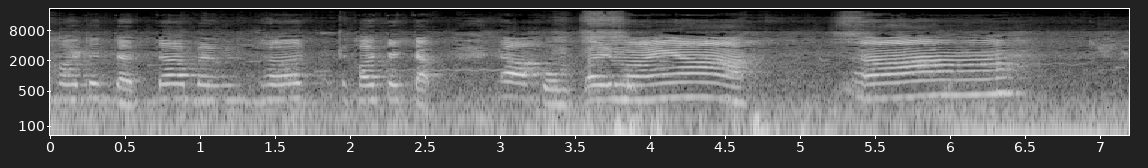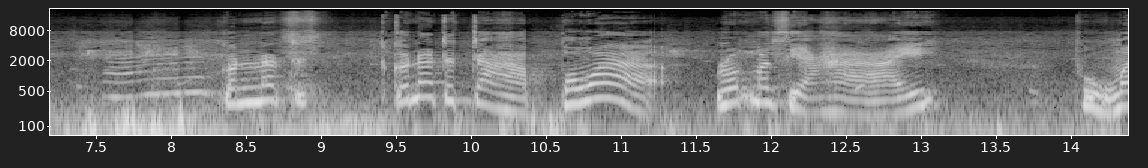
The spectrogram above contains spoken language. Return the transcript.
เขาจะจับจ้าเป็นเธอเขาจะจับจ้าผมไปไหมอะอ่าอ่าก็น่าจะก็น่าจะจับเพราะว่ารถมันเสียหาย ถูกไหม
